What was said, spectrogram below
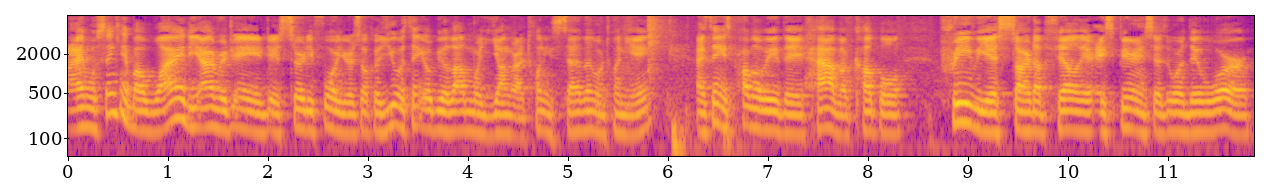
I was thinking about why the average age is 34 years old because you would think it would be a lot more younger, at 27 or 28. I think it's probably they have a couple previous startup failure experiences where they were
